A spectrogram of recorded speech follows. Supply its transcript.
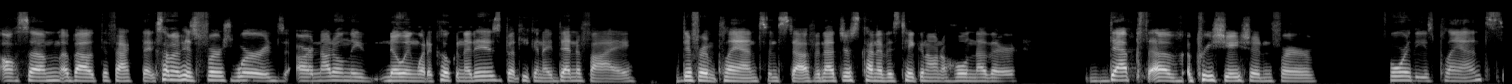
awesome about the fact that some of his first words are not only knowing what a coconut is, but he can identify different plants and stuff. And that just kind of has taken on a whole nother depth of appreciation for for these plants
